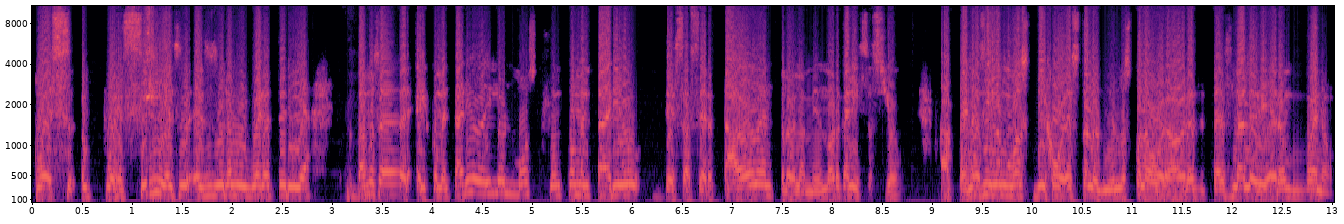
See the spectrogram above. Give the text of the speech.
Pues, pues sí, eso, es una muy buena teoría. Vamos a ver, el comentario de Elon Musk fue un comentario desacertado dentro de la misma organización apenas Elon Musk dijo esto, los mismos colaboradores de Tesla le dijeron, bueno,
